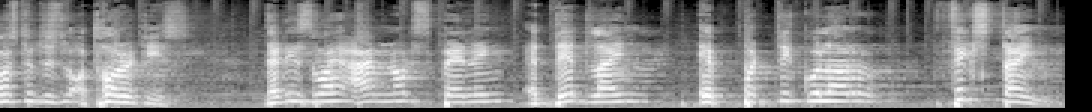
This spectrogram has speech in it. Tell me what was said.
constitutional authorities. That is why I am not spelling a deadline, a particular fixed time.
